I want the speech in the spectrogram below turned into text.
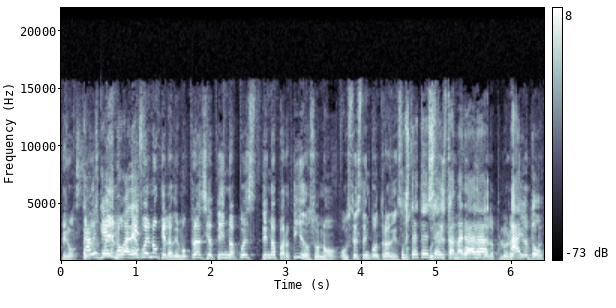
Pero, ¿Sabe pero es bueno, es bueno que la democracia tenga, pues, tenga partidos o no. ¿O usted está en contra de eso? Usted es el camarada de la pluralidad Aldo.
